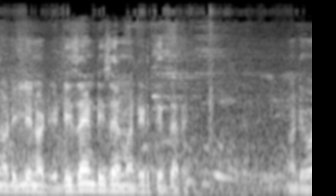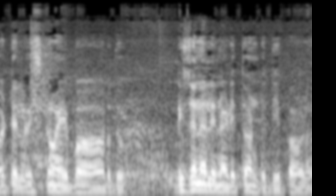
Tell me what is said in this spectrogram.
ನೋಡಿ ಇಲ್ಲಿ ನೋಡಿ ಡಿಸೈನ್ ಡಿಸೈನ್ ಮಾಡಿ ಇಡ್ತಿದ್ದಾರೆ. ನೋಡಿ ಹೋಟೆಲ್ ವಿಷ್ಣು ವೈಭವ ಅವ್ರದ್ದು. ಡಿಸೈನಲ್ಲಿ ನಡೀತಾ ಉಂಟು ದೀಪಗಳು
